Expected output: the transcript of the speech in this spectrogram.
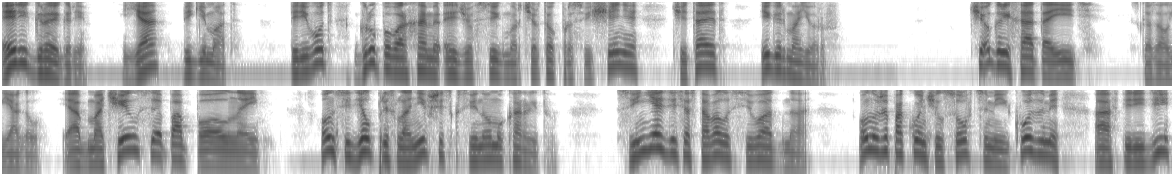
Эрик Грегори. Я Бегемат. Перевод группа Warhammer Age of Sigmar «Чертог просвещения» читает Игорь Майоров. «Чё греха таить?» — сказал Ягл. «И обмочился по полной». Он сидел, прислонившись к свиному корыту. Свинья здесь оставалась всего одна. Он уже покончил с овцами и козами, а впереди,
